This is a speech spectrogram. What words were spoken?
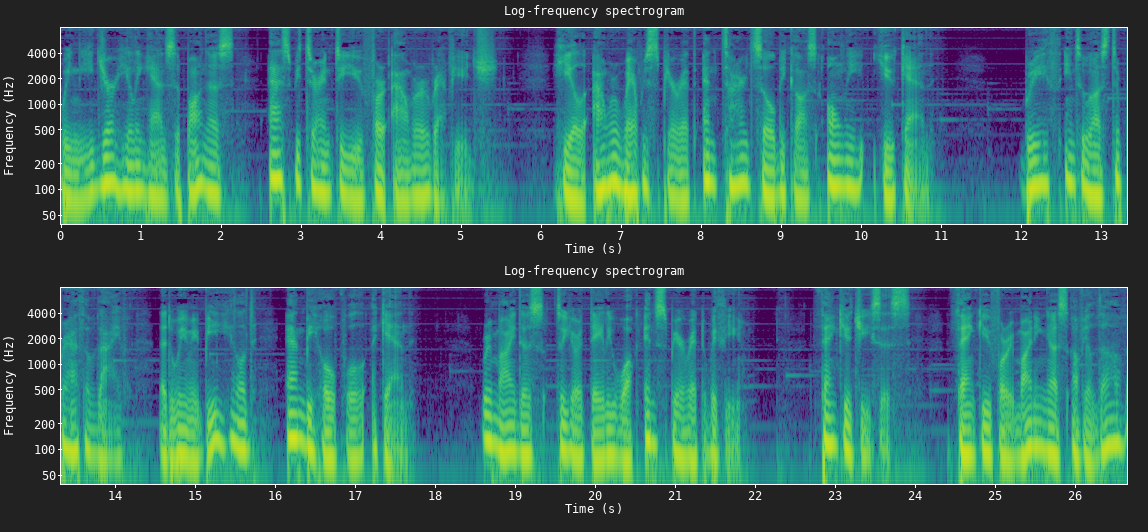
We need your healing hands upon us as we turn to you for our refuge. Heal our weary spirit and tired soul because only you can breathe into us the breath of life, that we may be healed and be hopeful again. Remind us to your daily walk in spirit with you. Thank you, Jesus. Thank you for reminding us of your love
